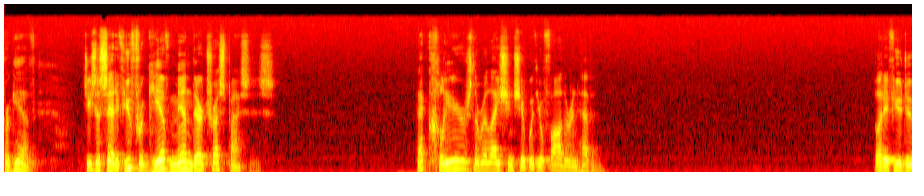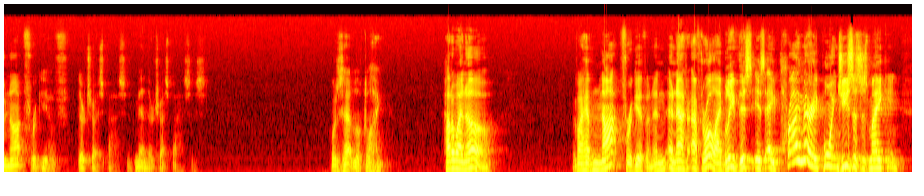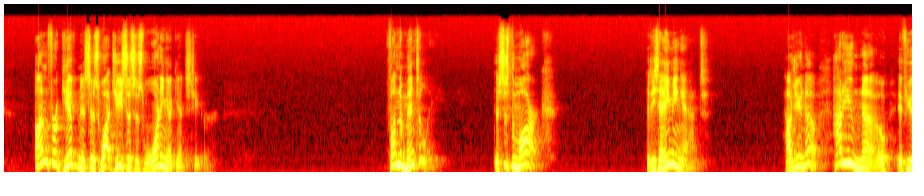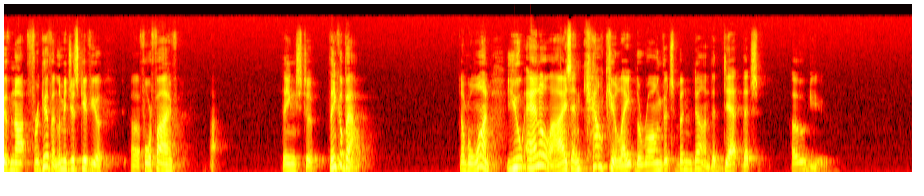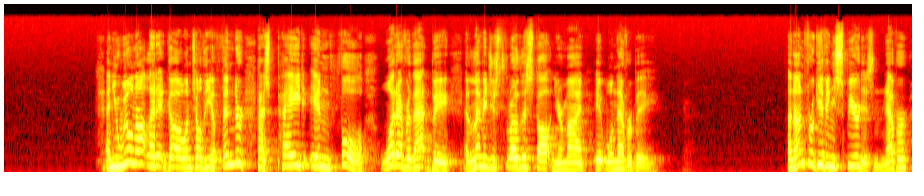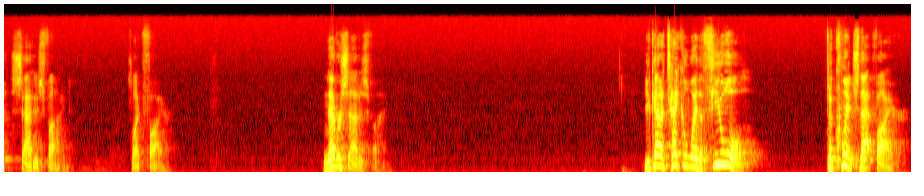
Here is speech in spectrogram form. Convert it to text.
forgive. Jesus said, if you forgive men their trespasses, that clears the relationship with your Father in heaven. But if you do not forgive their trespasses, men their trespasses, what does that look like? How do I know? If I have not forgiven, and, and after all, I believe this is a primary point Jesus is making. Unforgiveness is what Jesus is warning against here. Fundamentally, this is the mark that he's aiming at. How do you know? How do you know if you have not forgiven? Let me just give you uh, four or five uh, things to think about. Number one, you analyze and calculate the wrong that's been done, the debt that's owed you. And you will not let it go until the offender has paid in full, whatever that be. And let me just throw this thought in your mind. It will never be. An unforgiving spirit is never satisfied. It's like fire. Never satisfied. You've got to take away the fuel to quench that fire.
